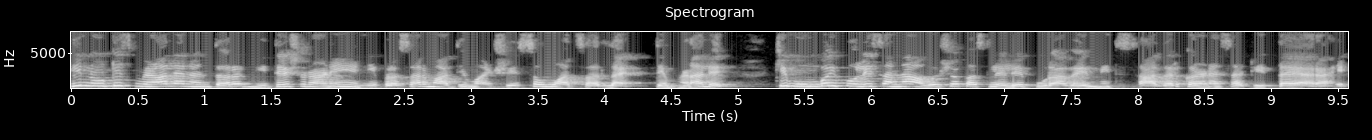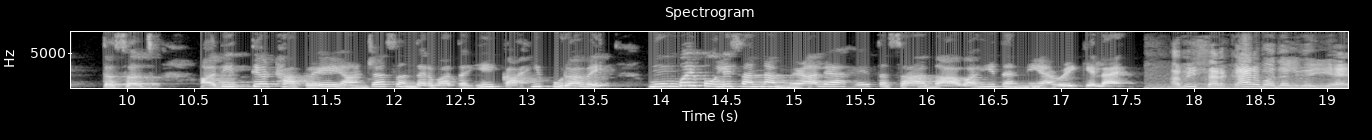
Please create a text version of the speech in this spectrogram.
ही नोटीस मिळाल्यानंतर नितेश राणे यांनी प्रसार माध्यमांशी संवाद साधलाय. ते म्हणाले की मुंबई पोलिसांना आवश्यक असलेले पुरावे मी सादर करण्यासाठी तयार आहे. तसंच आदित्य ठाकरे यांच्या संदर्भातही काही पुरावे मुंबई पोलिसांना मिळाले आहेत असा दावाही त्यांनी यावेळी केलाय. अभी सरकार बदल गई है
